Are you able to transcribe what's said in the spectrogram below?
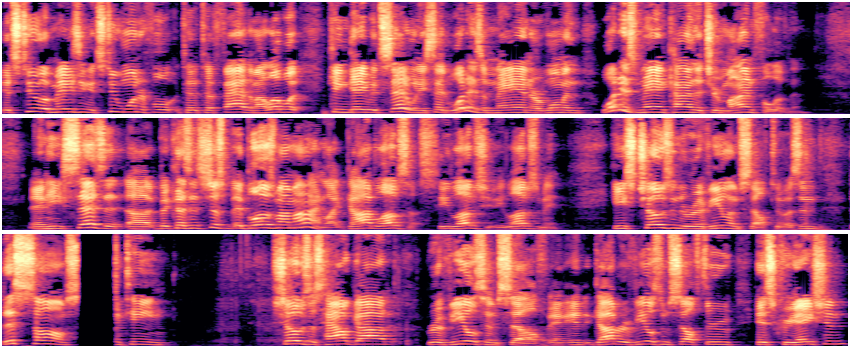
it's too amazing. It's too wonderful to, to fathom. I love what King David said when he said, What is a man or woman? What is mankind that you're mindful of them? And he says it uh, because it's just, it blows my mind. Like God loves us. He loves you. He loves me. He's chosen to reveal himself to us. And this Psalm 19 shows us how God reveals himself. And, and God reveals himself through his creation.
